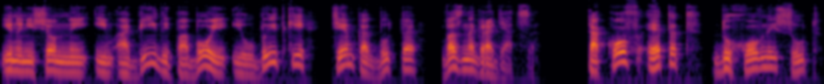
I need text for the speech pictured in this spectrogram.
и нанесенные им обиды, побои и убытки тем как будто вознаградятся. Таков этот духовный суд,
